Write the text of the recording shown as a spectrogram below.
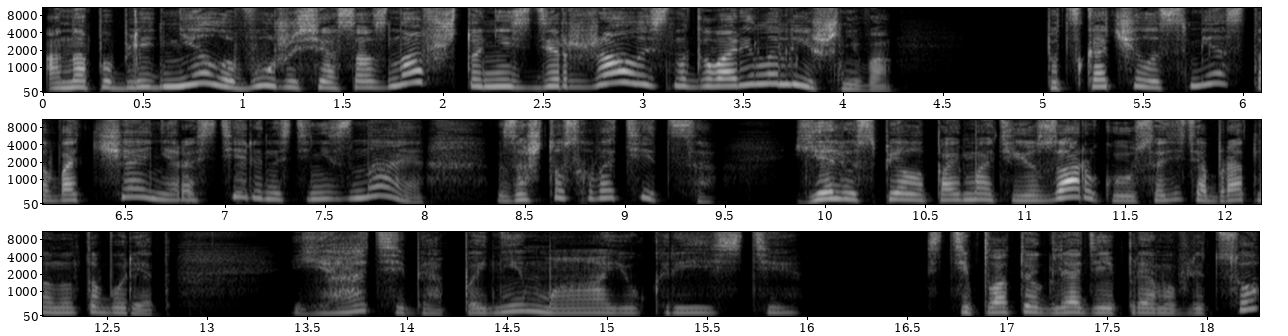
Она побледнела, в ужасе осознав, что не сдержалась, наговорила лишнего. Подскочила с места, в отчаянии растерянности, не зная, за что схватиться. Еле успела поймать ее за руку и усадить обратно на табурет. «Я тебя понимаю, Кристи», с теплотой глядя ей прямо в лицо,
